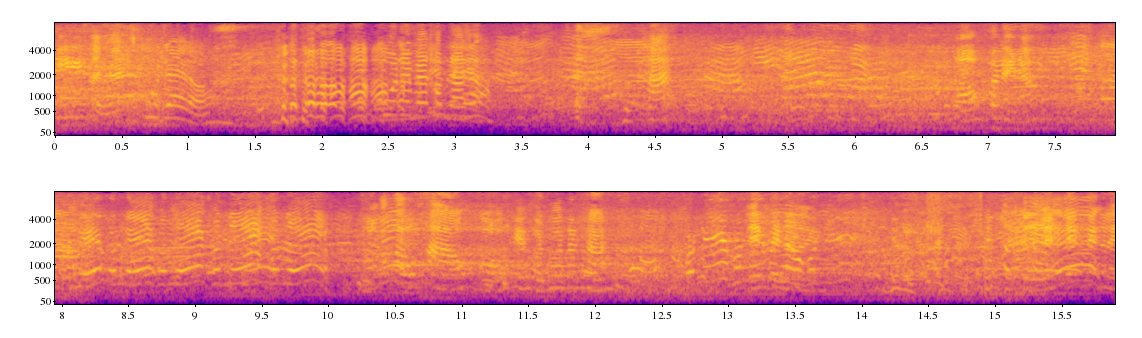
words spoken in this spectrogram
พี่ใส่แว่น พูดได้เหรอ พูดได้ไหมคำนั้นอะ ฮะอ๋อคนไหนนะ คนนี้คนนี้คนนี้คนนี้คนนี้ อ๋อกระเป๋าขาว อ๋อโอเคขอโทษนะคะ คนนี้คน เล่ นี้ นเป็นอะไรเล่นเป็นอะไร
